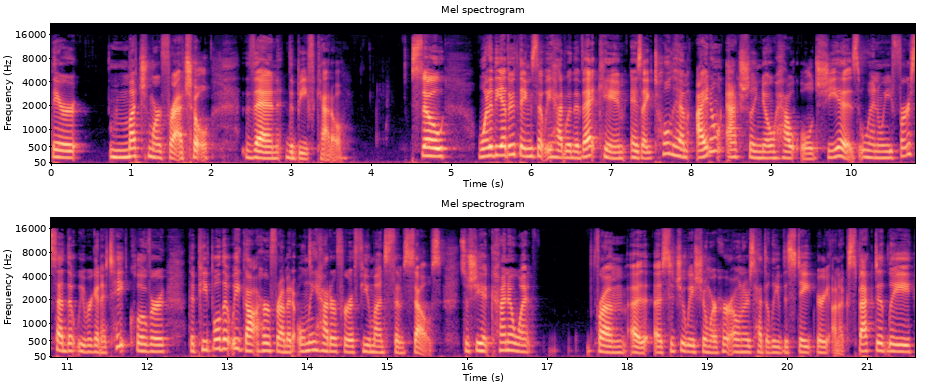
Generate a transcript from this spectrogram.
they're much more fragile than the beef cattle. So, one of the other things that we had when the vet came is I told him, I don't actually know how old she is. When we first said that we were going to take Clover, the people that we got her from had only had her for a few months themselves. So she had kind of went from a, a, situation where her owners had to leave the state very unexpectedly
